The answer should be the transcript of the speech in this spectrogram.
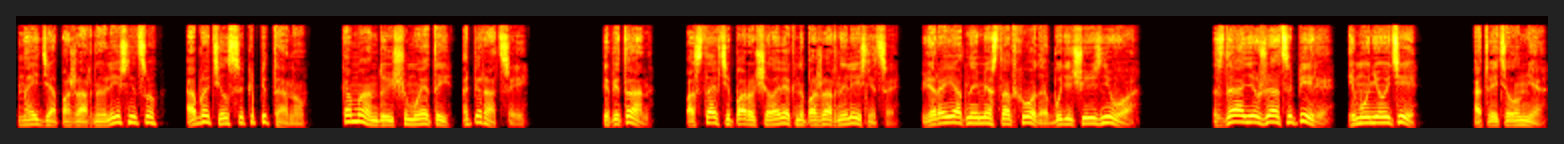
найдя пожарную лестницу, обратился к капитану, командующему этой операцией. «Капитан, поставьте пару человек на пожарной лестнице. Вероятное место отхода будет через него». «Здание уже оцепили, ему не уйти», — ответил он мне.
